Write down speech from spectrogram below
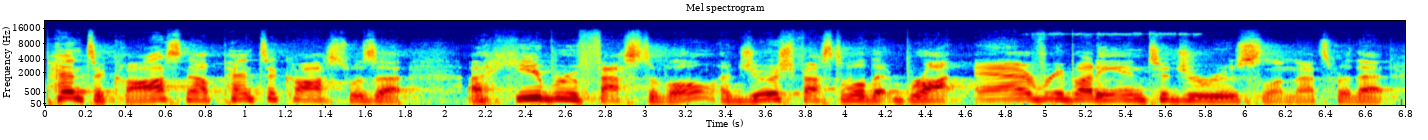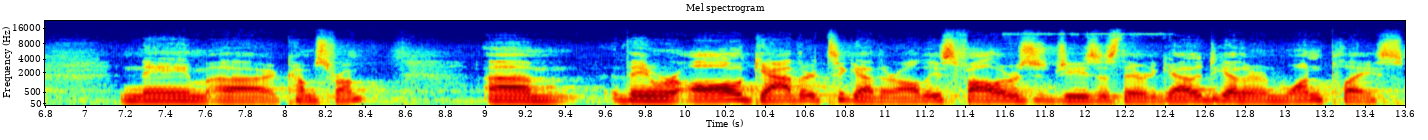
Pentecost, now Pentecost was a, a Hebrew festival, a Jewish festival that brought everybody into Jerusalem. That's where that name uh, comes from. Um, they were all gathered together, all these followers of Jesus, they were gathered together in one place.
